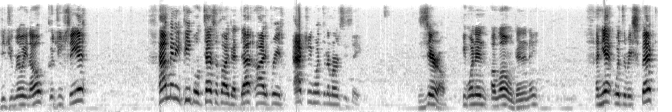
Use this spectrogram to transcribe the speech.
Did you really know? Could you see it? How many people testified that that high priest actually went to the mercy seat? Zero. He went in alone, didn't he? And yet, with the respect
